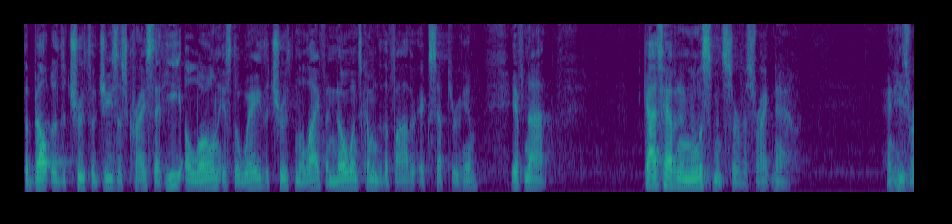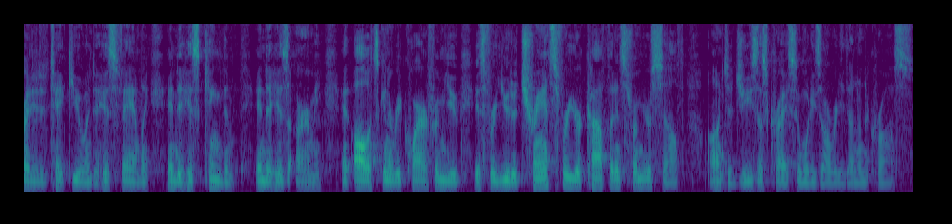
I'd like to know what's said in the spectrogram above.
The belt of the truth of Jesus Christ, that He alone is the way, the truth, and the life, and no one's coming to the Father except through Him? If not, God's having an enlistment service right now. And he's ready to take you into his family, into his kingdom, into his army. And all it's going to require from you is for you to transfer your confidence from yourself onto Jesus Christ and what he's already done on the cross.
